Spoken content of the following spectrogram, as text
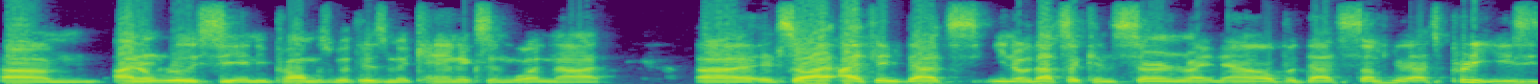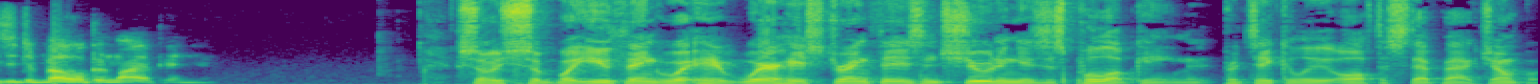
Um, I don't really see any problems with his mechanics and whatnot. Uh, and so I, I, think that's, you know, that's a concern right now, but that's something that's pretty easy to develop, in my opinion. So, so but you think where, where his strength is in shooting is his pull-up game, particularly off the step-back jumper.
